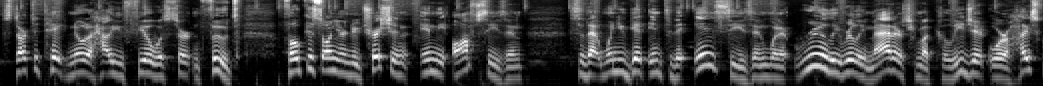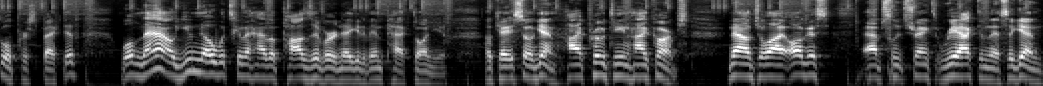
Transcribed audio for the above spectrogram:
Start to take note of how you feel with certain foods. Focus on your nutrition in the off season so that when you get into the in season, when it really, really matters from a collegiate or high school perspective, well, now you know what's gonna have a positive or negative impact on you. Okay, so again, high protein, high carbs. Now, July, August, absolute strength, reactiveness. Again,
